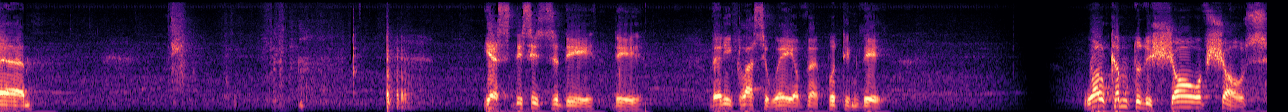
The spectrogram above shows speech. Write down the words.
um, yes, this is the, the very classy way of uh, putting the. Welcome to the show of shows.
